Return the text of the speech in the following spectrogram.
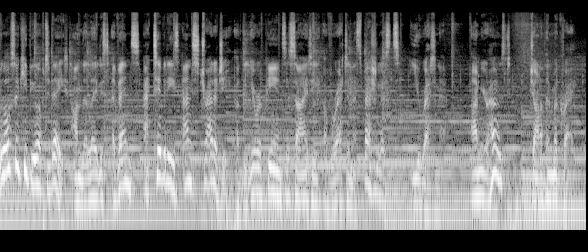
We'll also keep you up to date on the latest events, activities, and strategy of the European Society of Retina Specialists, Euretina. I'm your host, Jonathan McCrea.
